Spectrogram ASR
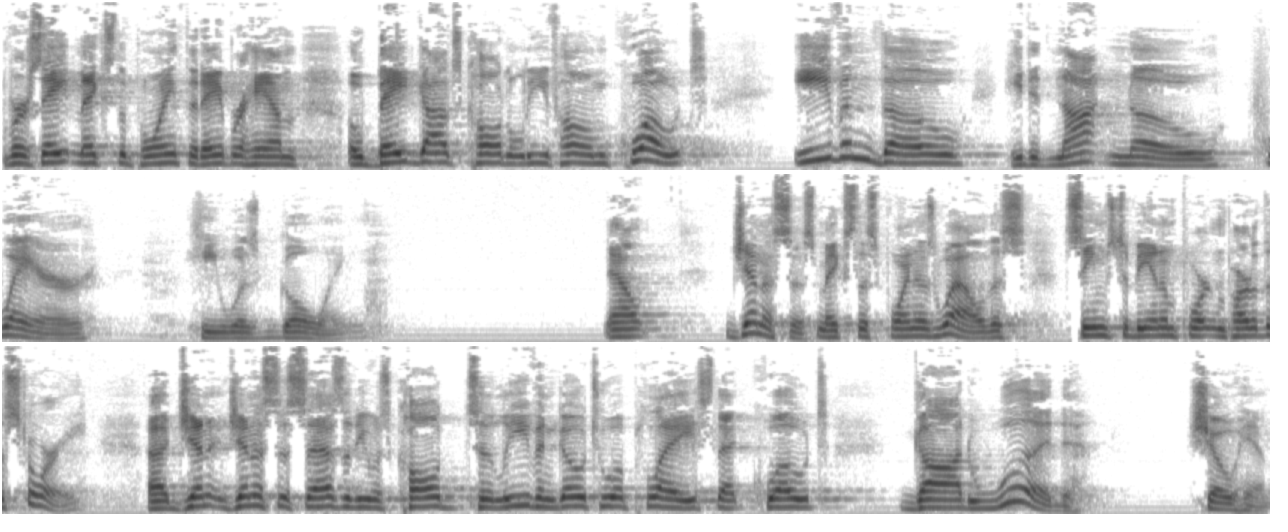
Verse 8 makes the point that Abraham obeyed God's call to leave home, quote, even though he did not know where he was going. Now, Genesis makes this point as well. This seems to be an important part of the story. Uh, Gen- Genesis says that he was called to leave and go to a place that, quote, God would show him.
